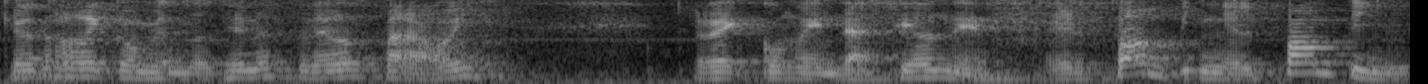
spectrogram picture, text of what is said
¿Qué otras recomendaciones tenemos para hoy? Recomendaciones. El pumping, el pumping.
